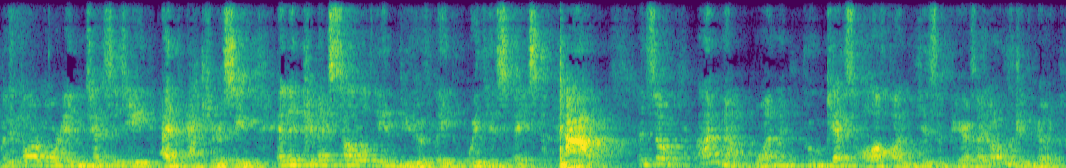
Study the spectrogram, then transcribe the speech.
with far more intensity and accuracy, and it connects solidly and beautifully with his face. Pow! And so I'm not one who gets off on his appearance. I don't look at him and go,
